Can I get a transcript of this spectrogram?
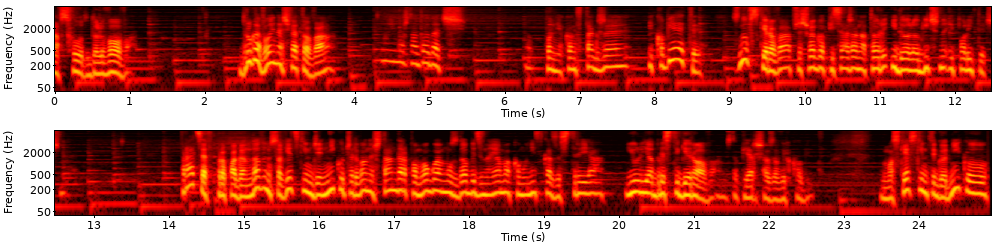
na wschód do Lwowa. Druga wojna światowa, no i można dodać no, poniekąd także i kobiety, znów skierowała przyszłego pisarza na tory ideologiczne i polityczne. Pracę w propagandowym sowieckim dzienniku Czerwony Sztandar pomogła mu zdobyć znajoma komunistka ze Stryja Julia Brystygierowa, jest to pierwsza z owych kobiet. W moskiewskim tygodniku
